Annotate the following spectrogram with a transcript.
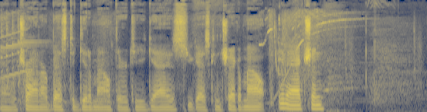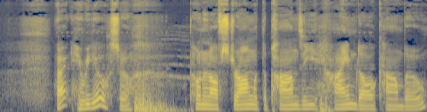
And we're trying our best to get them out there to you guys. You guys can check them out in action. All right, here we go. So opponent off strong with the Ponzi Heimdall combo.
